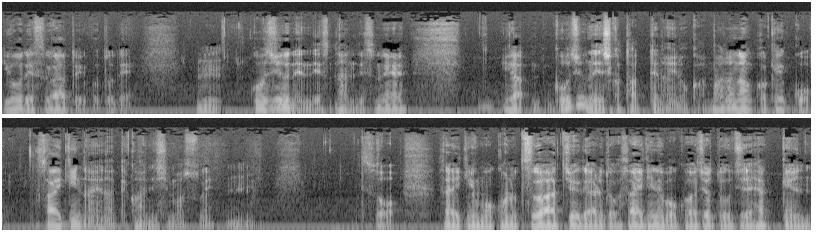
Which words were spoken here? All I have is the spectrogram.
ようですが、ということで、うん、50年です、なんですね。いや、50年しか経ってないのか。まだなんか結構最近なんやなって感じしますね。うん。そう。最近もこのツアー中であるとか、最近で僕はちょっとうちで100件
